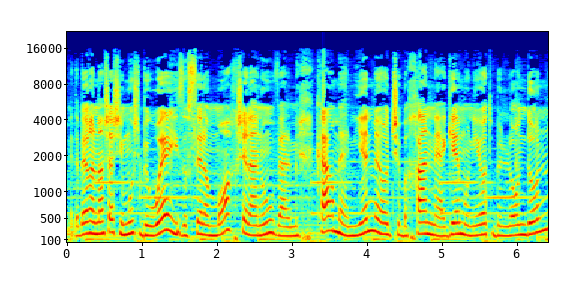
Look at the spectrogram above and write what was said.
נדבר על מה שהשימוש בווייז עושה למוח שלנו, ועל מחקר מעניין מאוד שבחן נהגי מוניות בלונדון,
